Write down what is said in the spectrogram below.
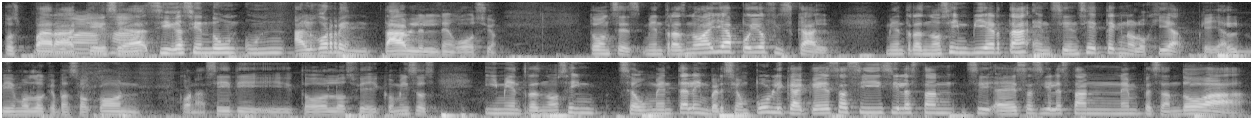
Pues para que sea, siga siendo un, un, algo rentable el negocio. Entonces, mientras no haya apoyo fiscal, mientras no se invierta en ciencia y tecnología, que ya vimos lo que pasó con, con ACID y, todos los fideicomisos, y mientras no se, se aumente la inversión pública, que esa sí, sí la están, sí, esa sí le están empezando a,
